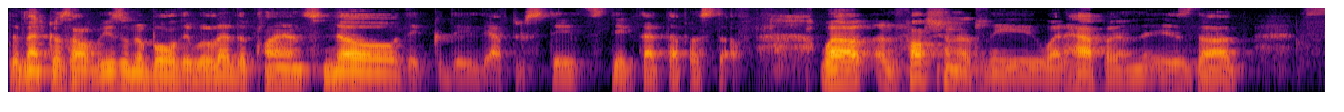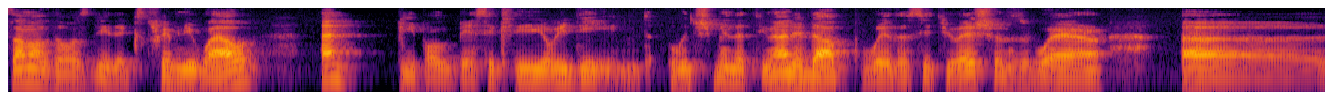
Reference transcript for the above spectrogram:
the bankers are reasonable, they will let the clients know, they, they, they have to stay, stick, that type of stuff. Well, unfortunately, what happened is that some of those did extremely well, and people basically redeemed, which means that you ended up with situations where, uh,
